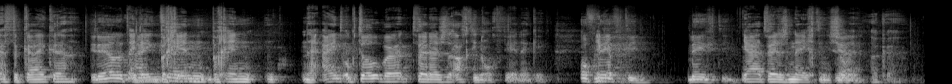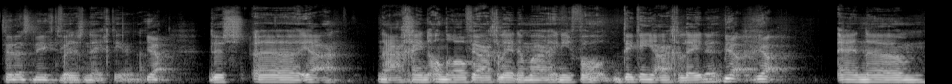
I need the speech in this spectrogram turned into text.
even kijken. Ik denk begin, begin nee, eind oktober 2018 ongeveer, denk ik. Of 19? 19. Ja, 2019, sorry. Oké. 2019. 2019 inderdaad. Ja. Dus uh, ja, nou, geen anderhalf jaar geleden, maar in ieder geval dik een jaar geleden. Ja, ja. En um,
